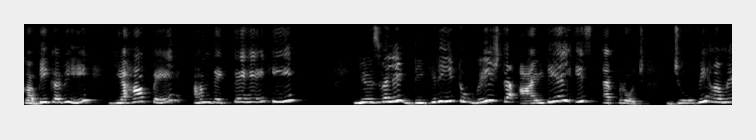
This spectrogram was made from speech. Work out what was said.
कभी कभी यहाँ पे हम देखते हैं कि usually degree to which the ideal is approach जो भी हमें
